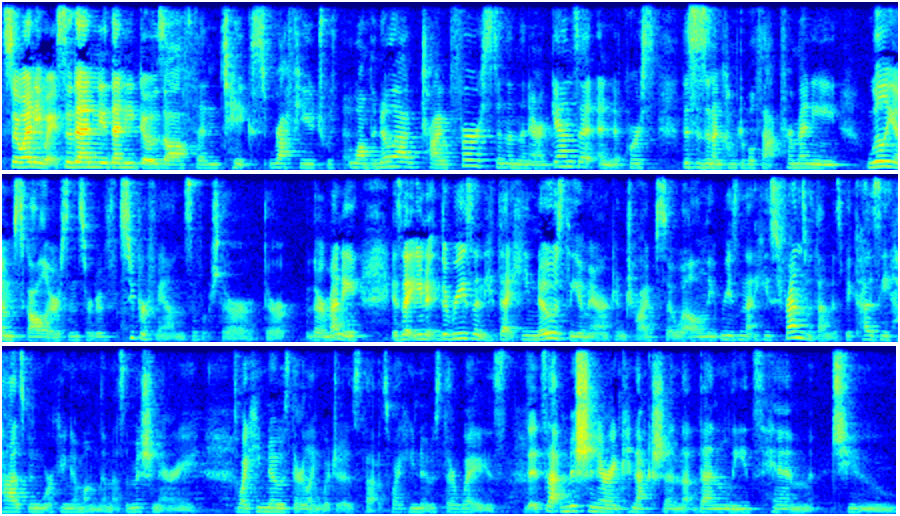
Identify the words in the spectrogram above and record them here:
So anyway, so then then he goes off and takes refuge with Wampanoag tribe first, and then the Narragansett, and of course this is an uncomfortable fact for many Williams scholars and sort of super fans, of which there are there are, there are many, is that you know the reason that he knows the American tribes so well, and the reason that he's friends with them is because he has been working among them as a missionary. That's why he knows their languages. That's why he knows their ways. It's that missionary connection that then leads him to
